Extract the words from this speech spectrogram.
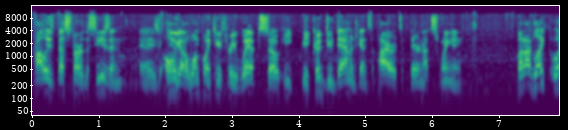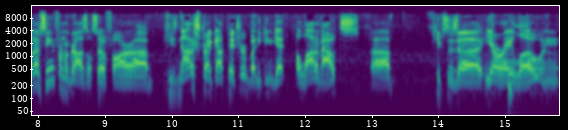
probably his best start of the season, and he's only got a 1.23 WHIP, so he, he could do damage against the Pirates if they're not swinging. But I've liked what I've seen from Agrazal so far. Uh, he's not a strikeout pitcher, but he can get a lot of outs. Uh, keeps his uh, ERA low, and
